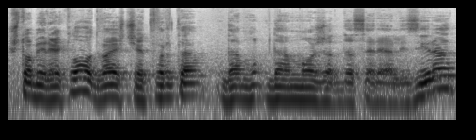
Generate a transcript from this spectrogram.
Што би рекло во 24-та да, да можат да се реализираат.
